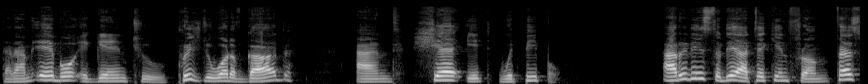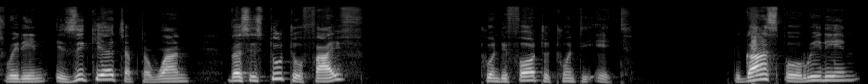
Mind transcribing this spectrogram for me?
that I'm able again to preach the word of God and share it with people. Our readings today are taken from first reading Ezekiel chapter 1 verses 2 to 5, 24 to 28. The gospel reading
